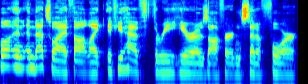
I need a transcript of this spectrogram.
Well, and, and that's why I thought like if you have three heroes offered instead of four,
